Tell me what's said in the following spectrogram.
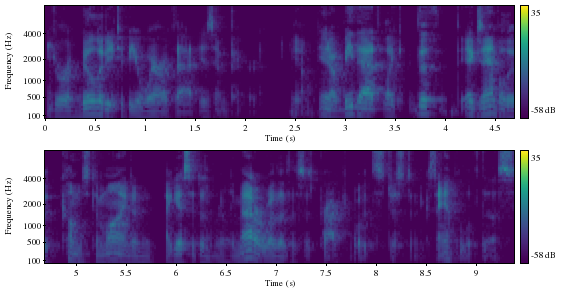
your ability to be aware of that is impaired Yeah. you know be that like the th- example that comes to mind and i guess it doesn't really matter whether this is practical it's just an example of this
